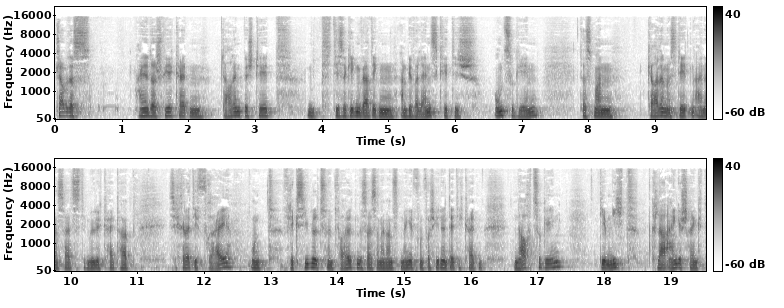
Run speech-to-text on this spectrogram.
Ich glaube, dass eine der Schwierigkeiten darin besteht, mit dieser gegenwärtigen Ambivalenz kritisch umzugehen, dass man gerade in Universitäten einerseits die Möglichkeit hat, sich relativ frei und flexibel zu entfalten, das heißt einer ganzen Menge von verschiedenen Tätigkeiten nachzugehen, die eben nicht klar eingeschränkt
